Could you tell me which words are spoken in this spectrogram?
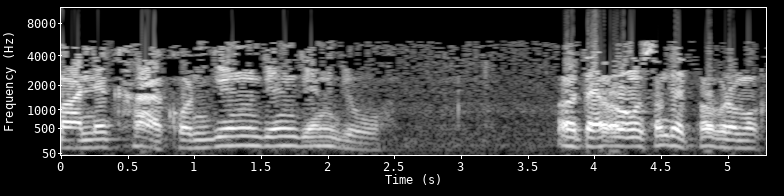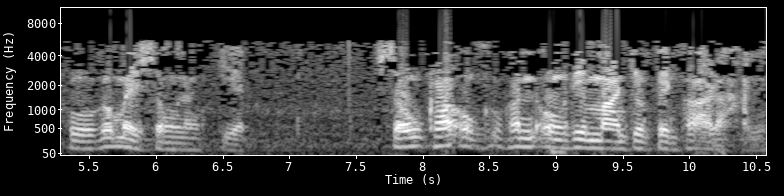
มานเนี่ยฆ่าคนยิงยิงยิงอยู่ แต่องค์สมเด็จพระบรมครูก็ไม่ทรงรังเกียจสงเคราะห์องค์พันองค์ที่มานจนเป็นพระอรหันต์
